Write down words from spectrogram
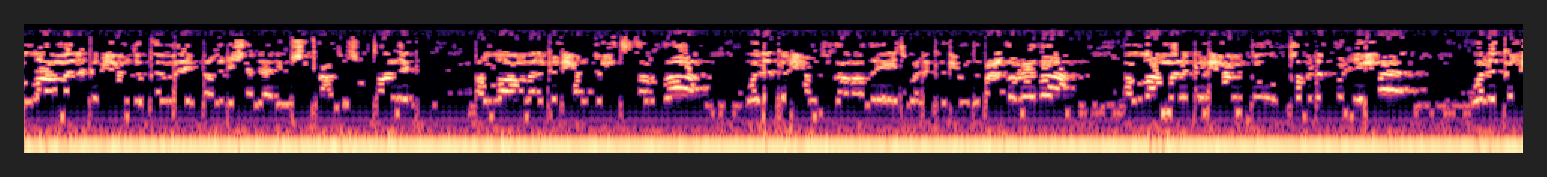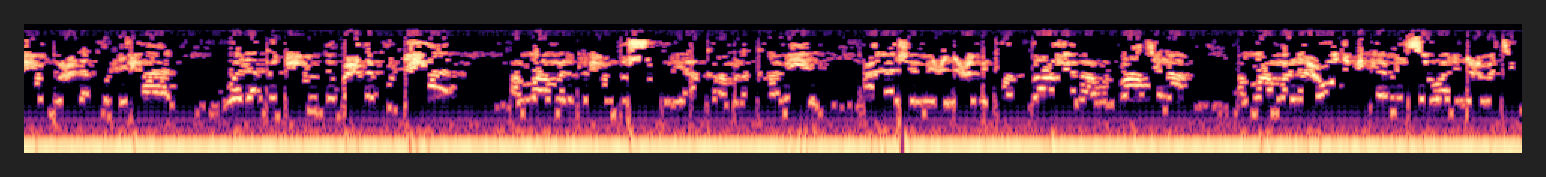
اللهم لك الحمد كما ينبغي لجلال وجهك سلطانك اللهم لك الحمد حتى ترضى ولك الحمد اذا رضيت ولك الحمد بعد الرضا. اللهم لك الحمد قبل كل حال ولك الحمد على كل حال ولك الحمد بعد كل حال. اللهم لك الحمد والشكر يا أكرم الأكرمين على جميع نعمك الظاهره والباطنة. اللهم نعوذ بك من زوال نعمتك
